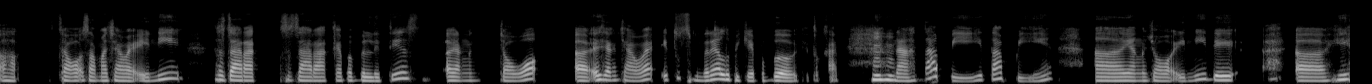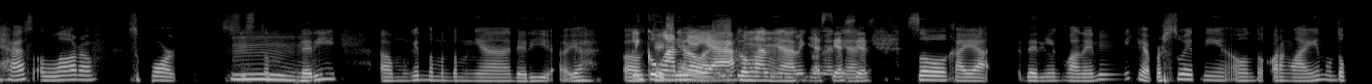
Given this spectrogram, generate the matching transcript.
uh, cowok sama cewek ini secara secara capabilities uh, yang cowok uh, eh yang cewek itu sebenarnya lebih capable gitu kan. Mhm. Nah, tapi tapi uh, yang cowok ini they uh, he has a lot of support system Hmm. dari uh, mungkin teman-temannya dari uh, ya uh, lingkungannya lah, ya. lingkungannya, Hmm, lingkungannya. Yes, yes, yes. So kayak dari lingkungannya ini kayak persuade nih untuk orang lain untuk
